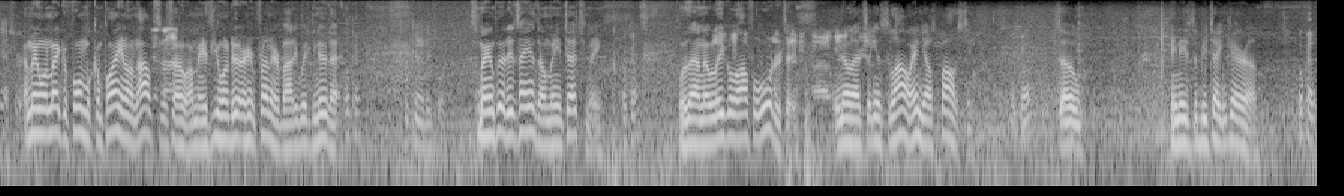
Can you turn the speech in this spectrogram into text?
Yeah, sure. I mean, I want to make a formal complaint on the officer, so I mean, if you want to do it here in front of everybody, we can do that. Okay. What can I do for you? This man put his hands on me and touched me Okay. without no legal lawful order to. You know, that's against the law and y'all's policy. Okay. So He needs to be taken care of. Okay.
